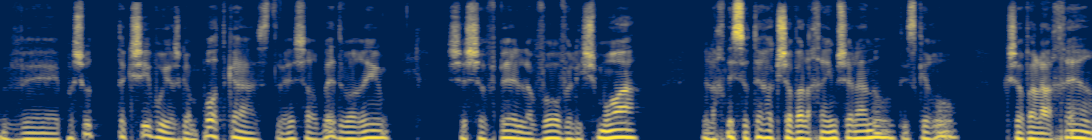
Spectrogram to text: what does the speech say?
ופשוט תקשיבו, יש גם פודקאסט, ויש הרבה דברים ששווה לבוא ולשמוע, ולהכניס יותר הקשבה לחיים שלנו. תזכרו, הקשבה לאחר,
